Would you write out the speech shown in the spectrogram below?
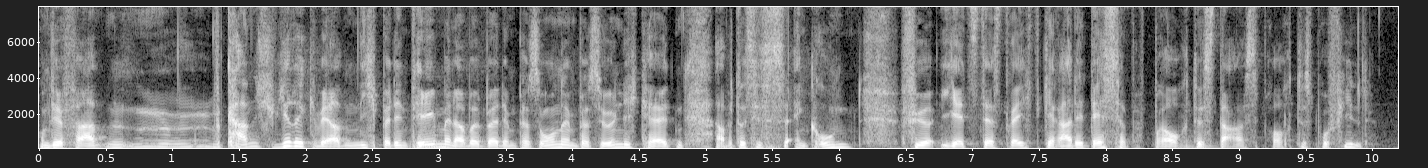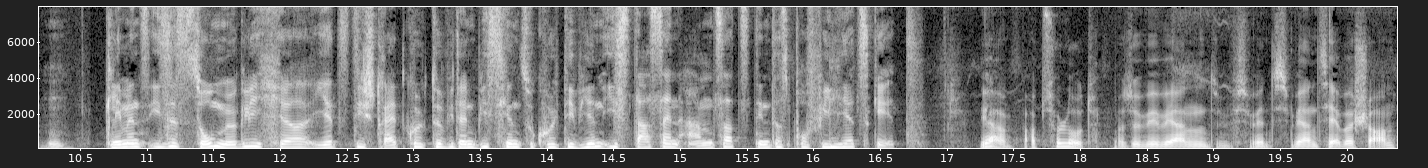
Und wir fanden, mm, kann schwierig werden, nicht bei den Themen, aber bei den Personen, Persönlichkeiten. Aber das ist ein Grund für jetzt erst recht. Gerade deshalb braucht es das, braucht es Profil. Clemens, ist es so möglich, äh, jetzt die Streitkultur wieder ein bisschen zu kultivieren? Ist das ein Ansatz, den das Profil jetzt geht? Ja, absolut. Also wir werden, wir werden selber schauen,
